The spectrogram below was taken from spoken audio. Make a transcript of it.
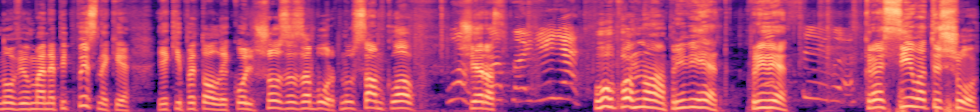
нові в мене підписники, які питали, Коль, що за забор? Ну, сам клав ще раз. Опа-на, привіт! Привіт! Красиво ти що?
